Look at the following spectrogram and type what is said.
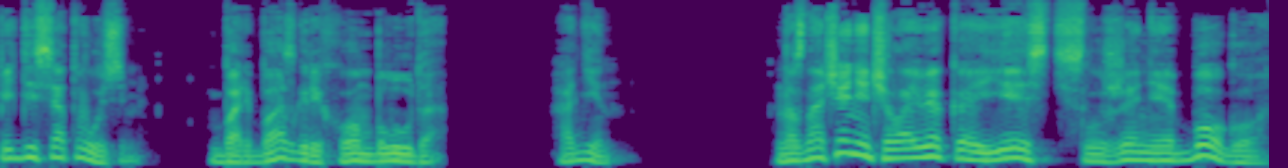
58. Борьба с грехом блуда. 1. Назначение человека есть служение Богу,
